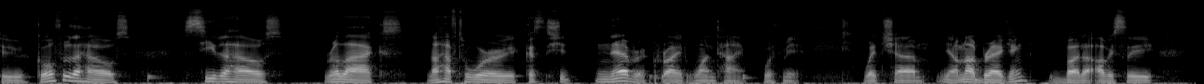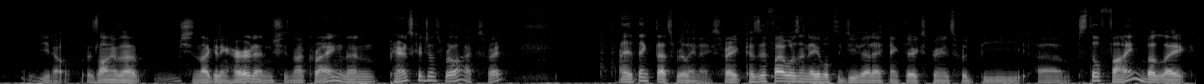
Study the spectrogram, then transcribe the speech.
to go through the house, see the house, relax, not have to worry, because she never cried one time with me which um, you know I'm not bragging, but uh, obviously, you know, as long as I, she's not getting hurt and she's not crying, then parents can just relax, right? I think that's really nice, right? Because if I wasn't able to do that, I think their experience would be um, still fine, but like,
